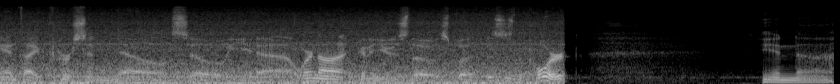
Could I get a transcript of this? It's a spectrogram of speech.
anti-personnel, so yeah, we're not going to use those, but this is the port in, uh,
